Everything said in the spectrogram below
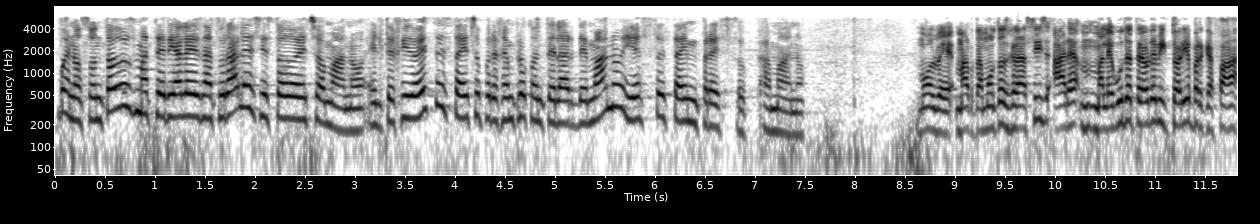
Bueno, son todos materiales naturales y es todo hecho a mano. El tejido este está hecho, por ejemplo, con telar de mano y este está impreso a mano. Molt bé, Marta, moltes gràcies. Ara me l'he hagut de treure Victòria perquè fa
